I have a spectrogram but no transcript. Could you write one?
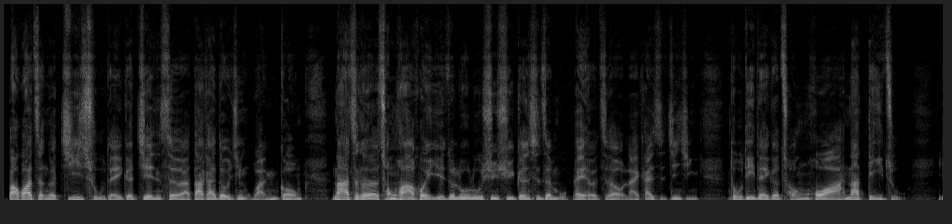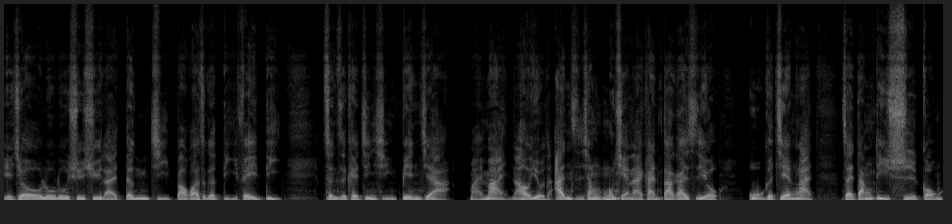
包括整个基础的一个建设啊，大概都已经完工。那这个重划会也就陆陆续续跟市政府配合之后，来开始进行土地的一个重化。那地主也就陆陆续续来登记，包括这个抵费地，甚至可以进行变价。买卖，然后有的案子，像目前来看，大概是有五个建案在当地施工。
